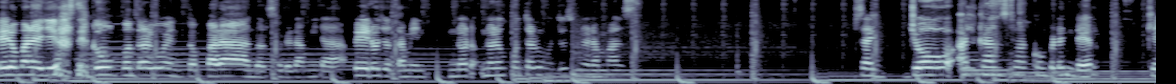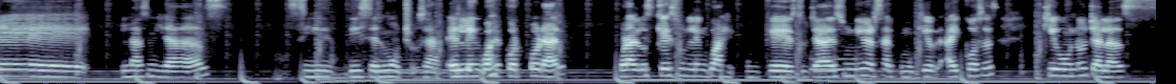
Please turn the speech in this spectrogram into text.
Pero Maraya iba a ser como un contraargumento para andar sobre la mirada. Pero yo también, no, no era un contraargumento, sino era más. O sea, yo alcanzo a comprender que las miradas sí dicen mucho. O sea, el lenguaje corporal, por algo que es un lenguaje, como que eso ya es universal, como que hay cosas que uno ya las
